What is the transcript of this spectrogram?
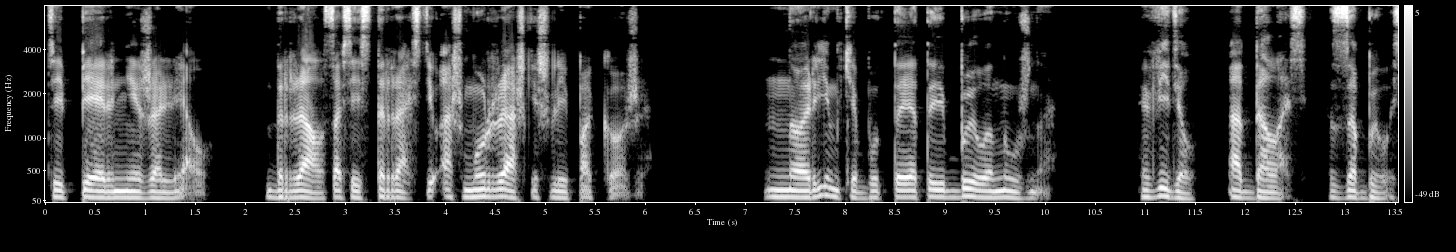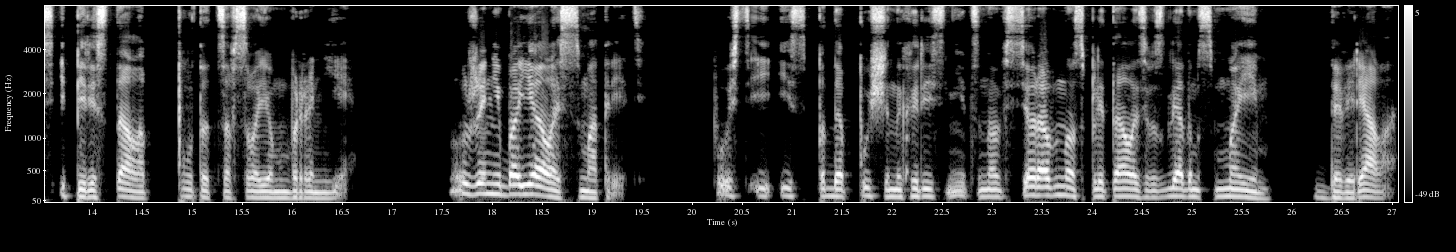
Теперь не жалел. Драл со всей страстью, аж мурашки шли по коже. Но Ринке будто это и было нужно. Видел, отдалась, забылась и перестала путаться в своем вранье. Уже не боялась смотреть. Пусть и из-под опущенных ресниц, но все равно сплеталась взглядом с моим. Доверяла.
